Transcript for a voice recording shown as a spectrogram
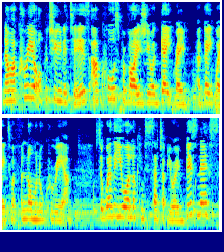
Now our career opportunities, our course provides you a gateway, a gateway to a phenomenal career. So whether you are looking to set up your own business,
